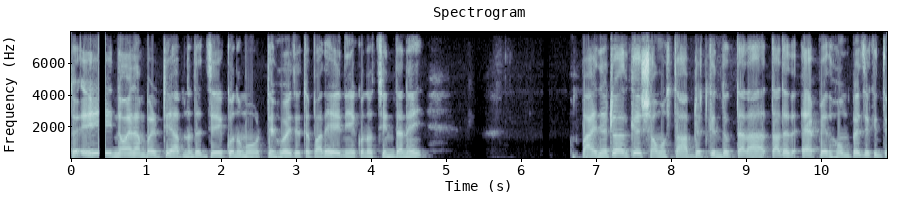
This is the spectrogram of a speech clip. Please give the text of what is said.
তো এই নয় নাম্বারটি আপনাদের যে কোনো মুহূর্তে হয়ে যেতে পারে, এ নিয়ে কোনো চিন্তা নেই। পাই নেটওয়ার্কের সমস্ত আপডেট কিন্তু তারা তাদের অ্যাপের হোম পেজে কিন্তু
